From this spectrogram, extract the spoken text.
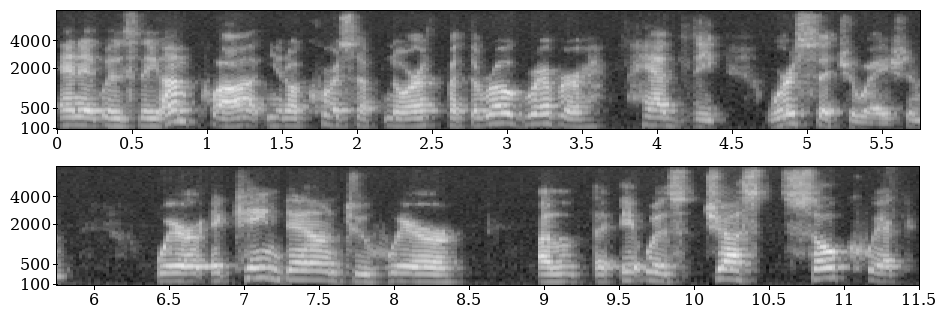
and it was the Umpqua, you know, of course, up north, but the Rogue River had the worst situation where it came down to where uh, it was just so quick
